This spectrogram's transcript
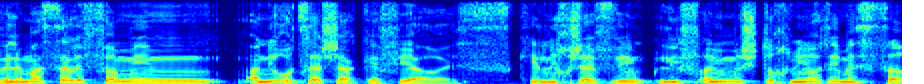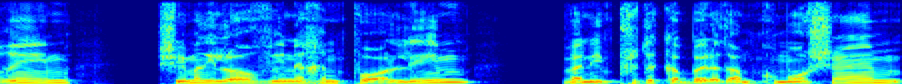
ולמעשה לפעמים אני רוצה שהכיף ייהרס. כי אני חושב שלפעמים יש תוכניות עם מסרים שאם אני לא אבין איך הם פועלים, ואני פשוט אקבל אותם כמו שהם,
